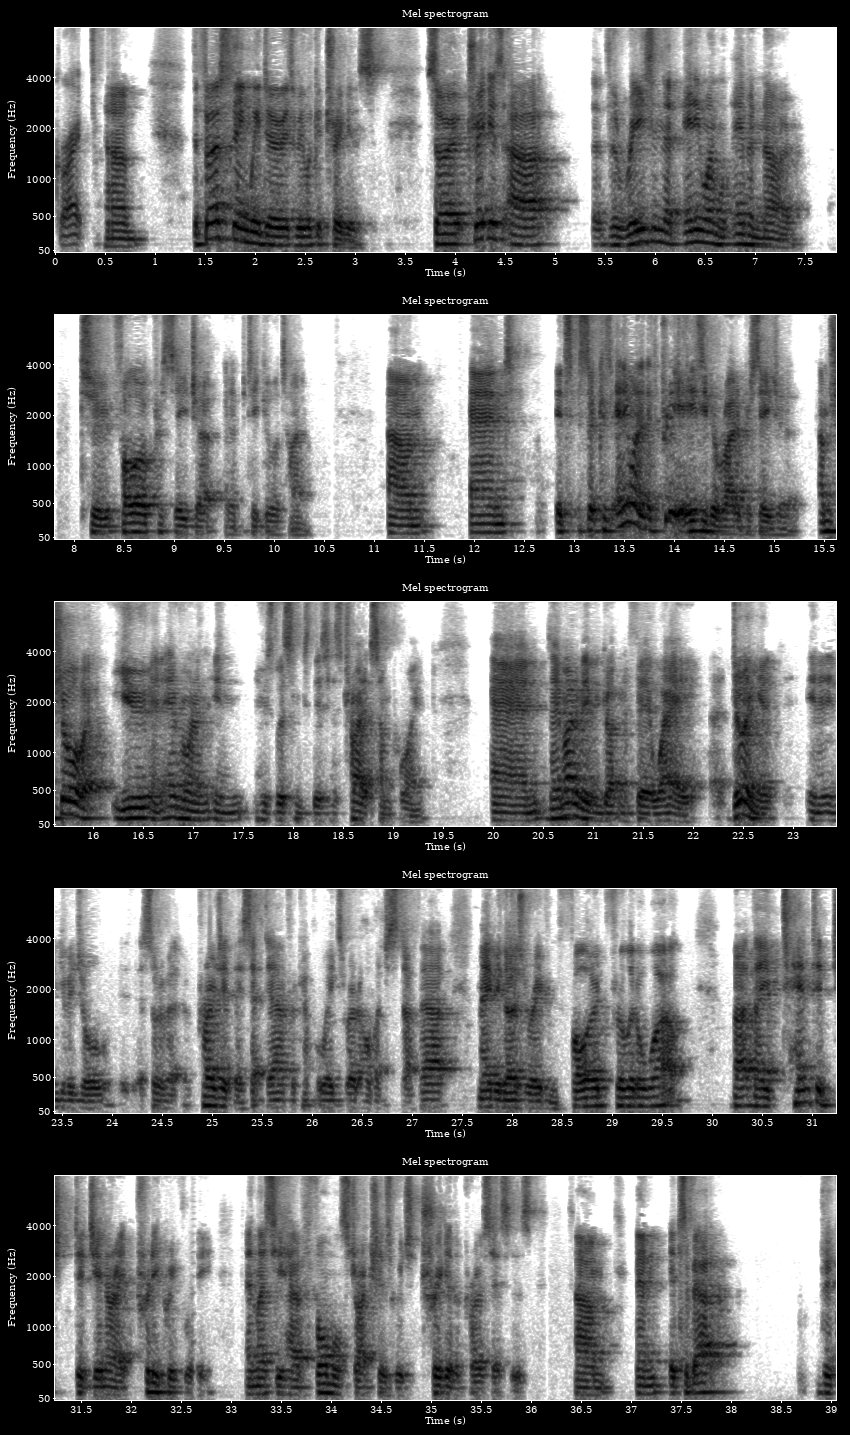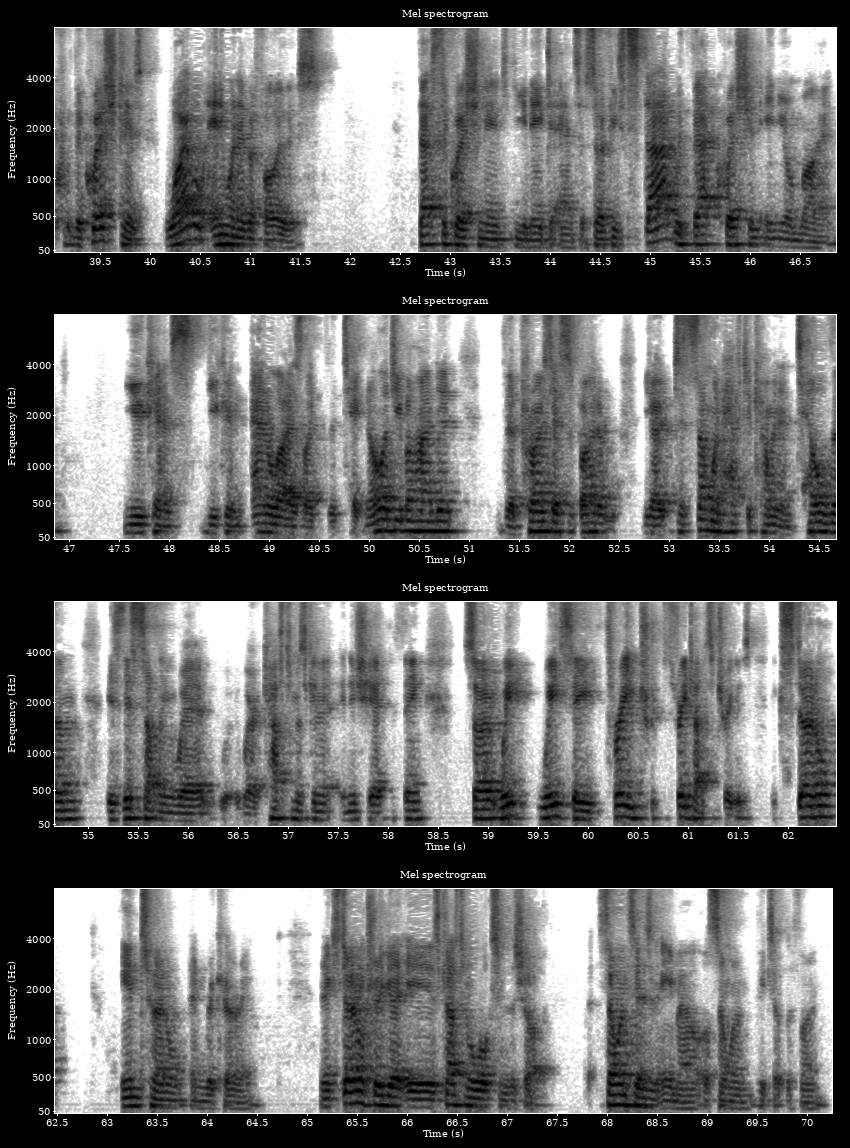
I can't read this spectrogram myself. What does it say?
Great. Um, the first thing we do is we look at triggers. So triggers are the reason that anyone will ever know to follow a procedure at a particular time. Um, and it's so because anyone, it's pretty easy to write a procedure. I'm sure you and everyone in, who's listening to this has tried at some point, and they might have even gotten a fair way doing it in an individual sort of a project. They sat down for a couple of weeks, wrote a whole bunch of stuff out. Maybe those were even followed for a little while, but they tend to degenerate pretty quickly unless you have formal structures which trigger the processes. Um, and it's about the, the question is why will anyone ever follow this? That's the question you need to answer. So if you start with that question in your mind, you can you can analyze like the technology behind it, the processes behind it. You know, does someone have to come in and tell them? Is this something where where a customer's going to initiate the thing? So we we see three three types of triggers: external, internal, and recurring. An external trigger is customer walks into the shop, someone sends an email, or someone picks up the phone.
